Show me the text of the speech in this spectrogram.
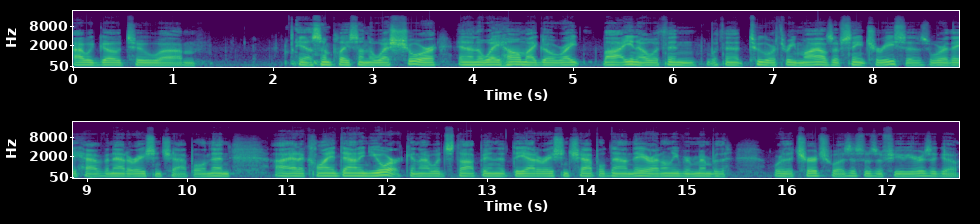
I would go to um, you know, someplace on the West Shore, and on the way home, I go right by, you know, within within two or three miles of St. Teresa's, where they have an Adoration Chapel. And then I had a client down in York, and I would stop in at the Adoration Chapel down there. I don't even remember the, where the church was. This was a few years ago.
